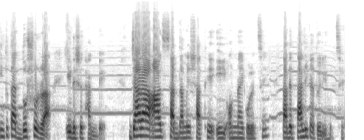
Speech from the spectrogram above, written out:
কিন্তু তার দোসররা এই দেশে থাকবে। যারা আজ সাদ্দামের সাথে এই অন্যায় করেছে, তাদের তালিকা তৈরি হচ্ছে।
